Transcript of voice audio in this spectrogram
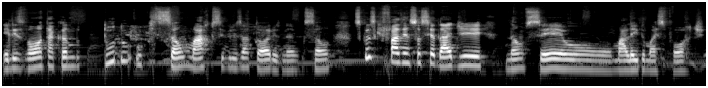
eles vão atacando tudo o que são marcos civilizatórios, né? Que são as coisas que fazem a sociedade não ser uma lei do mais forte.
